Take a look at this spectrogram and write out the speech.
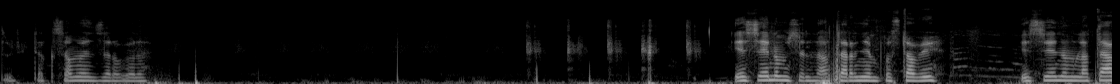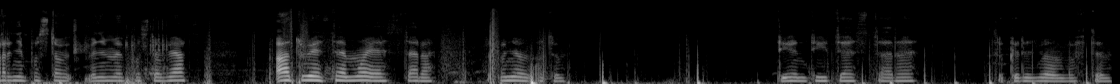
Tu tak samo jest zrobione. Jeszcze jedną latarnię postawi. Jeszcze jedną latarnię postawi. Będziemy postawiać. A tu jest te moje stare. Zapomniałem o tym. TNT te stare. Co kiedyś we w tym.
